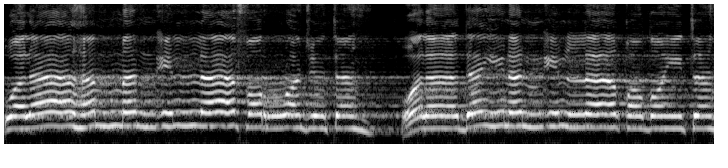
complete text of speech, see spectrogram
ولا هما إلا فرجته ولا دينا إلا قضيته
